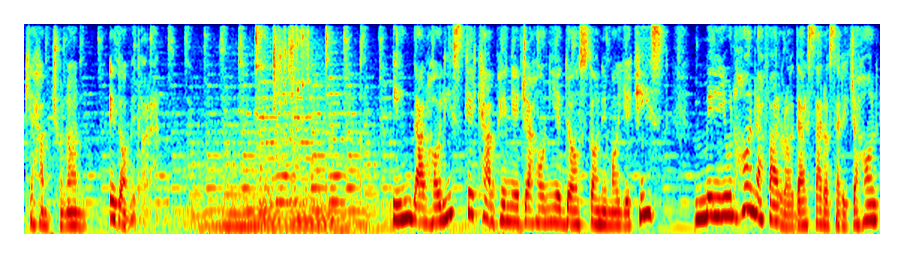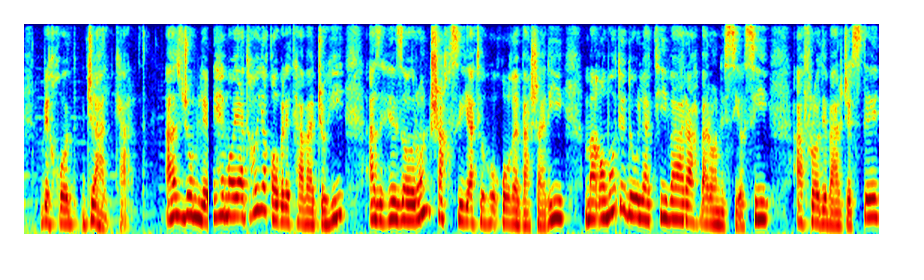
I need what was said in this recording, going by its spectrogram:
که همچنان ادامه دارد. این در حالی است که کمپین جهانی داستان ما یکیست میلیون ها نفر را در سراسر جهان به خود جلب کرد. از جمله حمایت های قابل توجهی از هزاران شخصیت حقوق بشری، مقامات دولتی و رهبران سیاسی، افراد برجسته،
